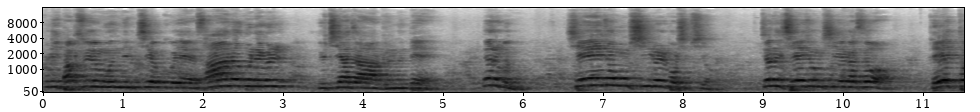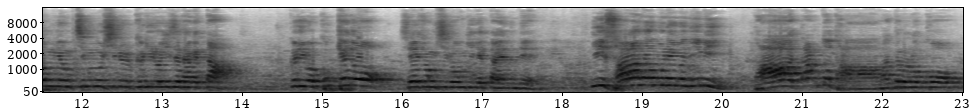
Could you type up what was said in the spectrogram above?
우리 박수영 의원님 지역구에 산업은행을 유치하자 그러는데 여러분 세종시를 보십시오. 저는 세종시에 가서 대통령 집무실을 그리로 이전하겠다. 그리고 국회도 세종시로 옮기겠다 했는데 이 산업은행은 이미 다 땅도 다 만들어 놓고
